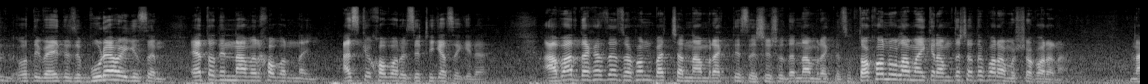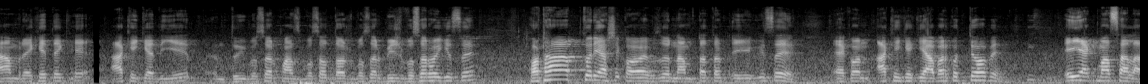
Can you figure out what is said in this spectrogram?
অতিবাহিত হয়েছে, বুড়া হয়ে গেছেন, এতদিন নামের খবর নাই, আজকে খবর হয়েছে ঠিক আছে কিনা? আবার দেখা যায় যখন বাচ্চার নাম রাখতেছে, শিশুদের নাম রাখতেছে, তখন ওলামাইকের আমাদের সাথে পরামর্শ করে না। নাম রেখে থেকে আকিকা দিয়ে দুই বছর, পাঁচ বছর, দশ বছর, বিশ বছর হয়ে গেছে। হঠাৎ করে আসে, কয়, হুজুর, নামটা তো এই গেছে এখন আকিকা কি আবার করতে হবে? এই এক মাসালা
